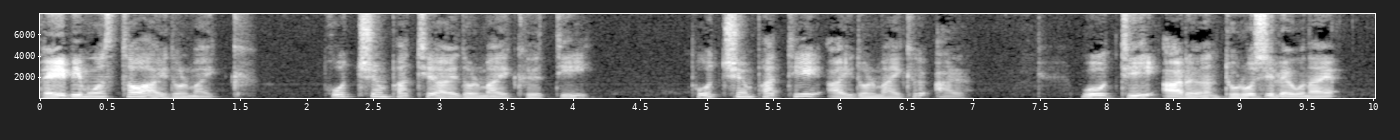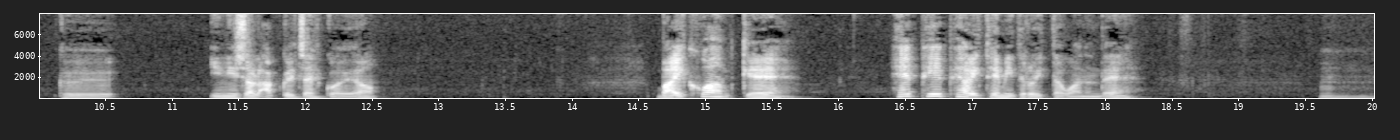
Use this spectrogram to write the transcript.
베이비 몬스터 아이돌 마이크, 포춘 파티 아이돌 마이크 D, 포춘 파티 아이돌 마이크 R. 뭐 DR은 도로시 레오나의 그 이니셜 앞글자일 거예요. 마이크와 함께 해피 해피 아이템이 들어있다고 하는데 음,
